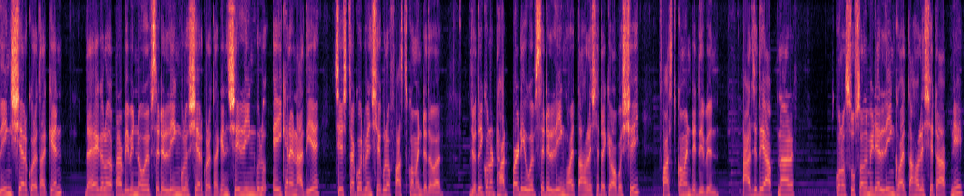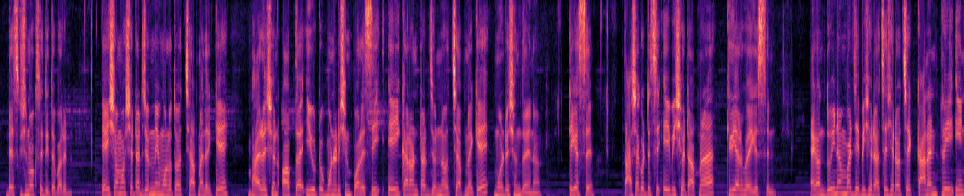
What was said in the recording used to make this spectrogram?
লিঙ্ক শেয়ার করে থাকেন। দেখা গেল আপনারা বিভিন্ন ওয়েবসাইটের লিঙ্কগুলো শেয়ার করে থাকেন, সেই লিঙ্কগুলো এইখানে না দিয়ে চেষ্টা করবেন সেগুলো ফার্স্ট কমেন্টে দেওয়ার। যদি কোনো থার্ড পার্টি ওয়েবসাইটের লিঙ্ক হয়, তাহলে সেটাকে অবশ্যই ফার্স্ট কমেন্টে দিবেন। আর যদি আপনার কোনো সোশ্যাল মিডিয়ার লিঙ্ক হয়, তাহলে সেটা আপনি ডেসক্রিপশন বক্সে দিতে পারেন। এই সমস্যাটার জন্যই মূলত হচ্ছে আপনাদেরকে violation of the YouTube monetization policy এই কারণটার জন্য হচ্ছে আপনাকে মনিটেশন দেয় না। ঠিক আছে? তো আশা করতেছি এই বিষয়টা আপনারা ক্লিয়ার হয়ে গেছেন। এখন দুই নম্বর যে বিষয়টা আছে সেটা হচ্ছে কারেন্টলি ইন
